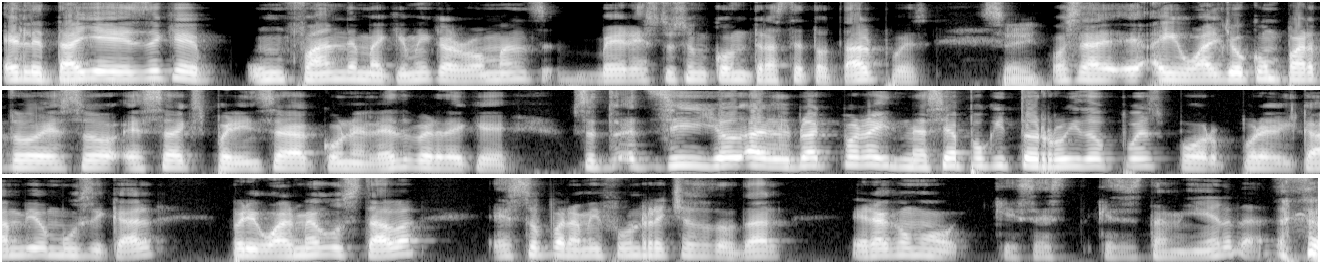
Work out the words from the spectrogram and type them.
El detalle es de que un fan de My Chemical Romance, ver esto es un contraste total, pues. Sí. O sea, eh, igual yo comparto eso, esa experiencia con el Edward de que, o sea, sí, yo, el Black Parade me hacía poquito ruido, pues, por, por el cambio musical, pero igual me gustaba. Esto para mí fue un rechazo total era como, ¿qué es, es esta mierda? Sí,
